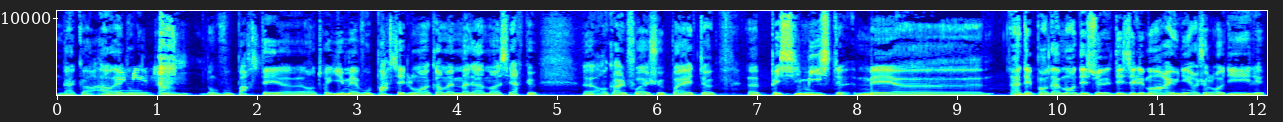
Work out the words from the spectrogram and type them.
D'accord. Ah ouais, donc, vous partez euh, entre guillemets, vous partez de loin quand même, madame. Hein. C'est-à-dire que euh, encore une fois, je veux pas être euh, pessimiste, mais indépendamment des, des, éléments à réunir, je le redis, les,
